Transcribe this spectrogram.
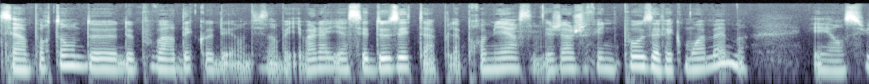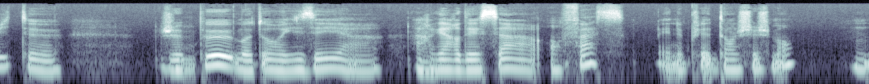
c'est important de, pouvoir décoder en disant, ben, voilà, il y a ces deux étapes. La première, c'est déjà, je fais une pause avec moi-même, et ensuite, euh, je mm. peux m'autoriser à, mm. regarder ça en face et ne plus être dans le jugement. Mm.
